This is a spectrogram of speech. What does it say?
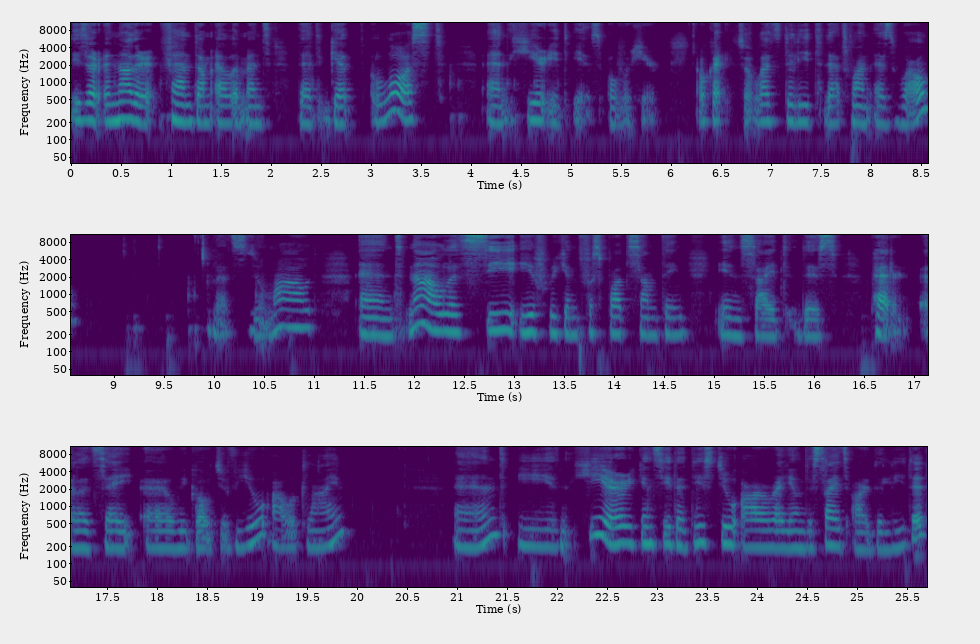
These are another phantom elements that get lost and here it is over here. Okay, so let's delete that one as well. Let's zoom out and now let's see if we can spot something inside this pattern. Uh, let's say uh, we go to view outline and in here you can see that these two are already on the sides are deleted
